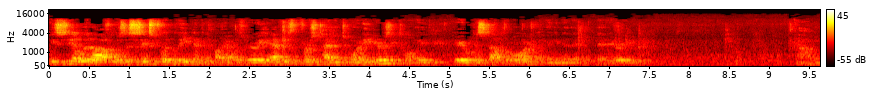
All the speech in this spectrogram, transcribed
we sealed it off. It was a six-foot leak, and the client was very happy. It's the first time in 20 years, he told me, they were able to stop the water coming into that, that area. Um,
